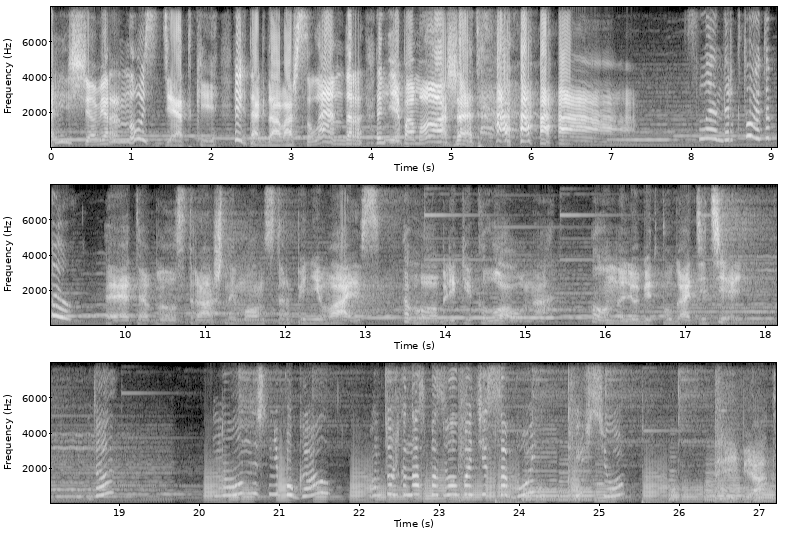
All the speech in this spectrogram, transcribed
еще вернусь, детки, и тогда ваш слендер не поможет. Слендер, кто это был? Это был страшный монстр Пеннивайз в облике клоуна. Он любит пугать детей. Он нас не пугал. Он только нас позвал пойти с собой, и все. Ребята,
